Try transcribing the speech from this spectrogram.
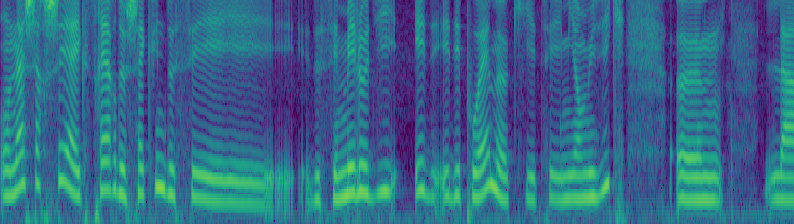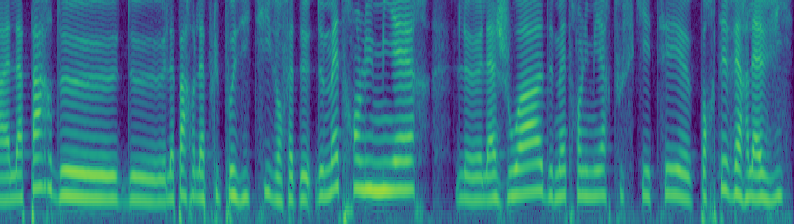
on a cherché à extraire de chacune de ces, de ces mélodies et, des poèmes qui étaient mis en musique euh, la, part de, la part la plus positive, en fait, de, mettre en lumière la joie, de mettre en lumière tout ce qui était porté vers la vie.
